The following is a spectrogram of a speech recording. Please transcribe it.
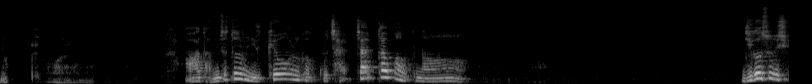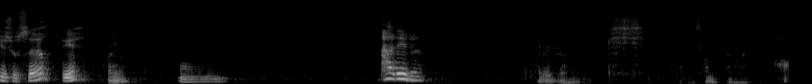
6개월. 아 남자들은 6개월을 갖고 잘 짧다고 하구나 네가 소개시켜줬어요? 예? 아니요? 음. 8일은 8일은 한 3, 4년.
